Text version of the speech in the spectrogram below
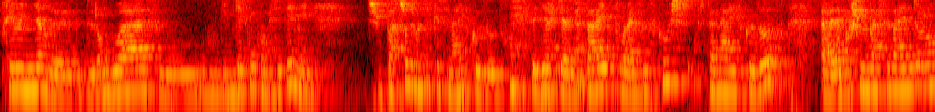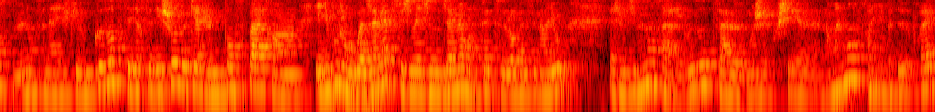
prémunir de, de, l'angoisse ou, d'une quelconque anxiété, mais je pars toujours du principe que ça n'arrive qu'aux autres. C'est-à-dire que c'est pareil pour la fausse couche, ça n'arrive qu'aux autres. Euh, l'accouchement par césarienne d'urgence, non, ça n'arrive qu'aux autres. C'est-à-dire c'est des choses auxquelles je ne pense pas. Et du coup, j'angoisse jamais parce que j'imagine jamais en fait ce genre de scénario je me dis, mais non, ça arrive aux autres, ça, euh, moi je vais accoucher euh, normalement, enfin, il n'y a pas de problème.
